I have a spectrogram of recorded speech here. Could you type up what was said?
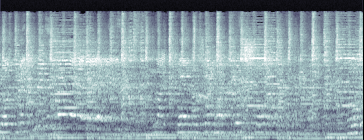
floating this way Like petals Oh,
